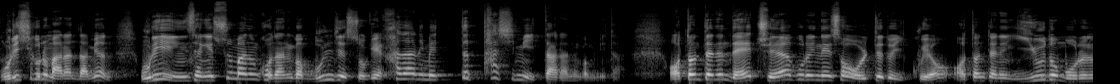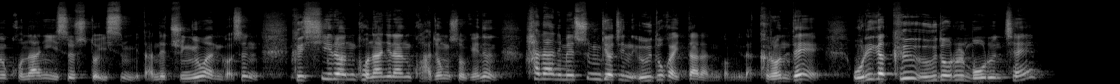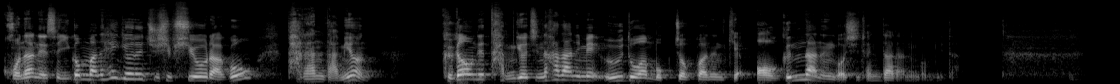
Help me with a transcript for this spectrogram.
우리 식으로 말한다면 우리의 인생의 수많은 고난과 문제 속에 하나님의 뜻하심이 있다라는 겁니다. 어떤 때는 내 죄악으로 인해서 올 때도 있고요. 어떤 때는 이유도 모르는 고난이 있을 수도 있습니다. 근데 중요한 것은 그 시련 고난이라는 과정 속에는 하나님의 숨겨진 의도가 있다라는 겁니다. 그런데 우리가 그 의도를 모른 채 고난에서 이것만 해결해 주십시오라고 바란다면 그 가운데 담겨진 하나님의 의도와 목적과는 이렇게 어긋나는 것이 된다라는 겁니다.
